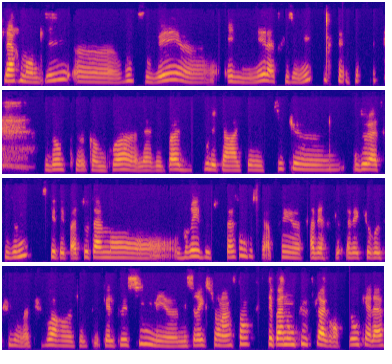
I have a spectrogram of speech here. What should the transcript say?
clairement dit euh, vous pouvez euh, éliminer la trisomie. Donc, euh, comme quoi, elle n'avait pas du tout les caractéristiques de la trisomie. Qui n'était pas totalement vrai de toute façon, parce qu'après, euh, avec, avec le recul, on a pu voir euh, quelques, quelques signes, mais, mais c'est vrai que sur l'instant, c'est pas non plus flagrant. Donc, elle a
